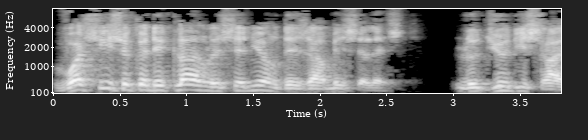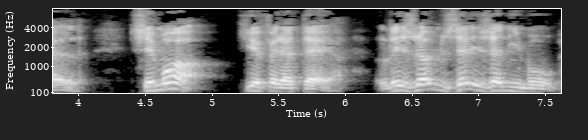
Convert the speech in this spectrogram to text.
Voici ce que déclare le Seigneur des armées célestes, le Dieu d'Israël. C'est moi qui ai fait la terre, les hommes et les animaux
